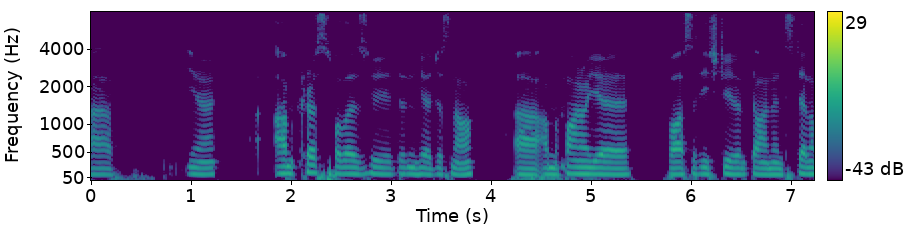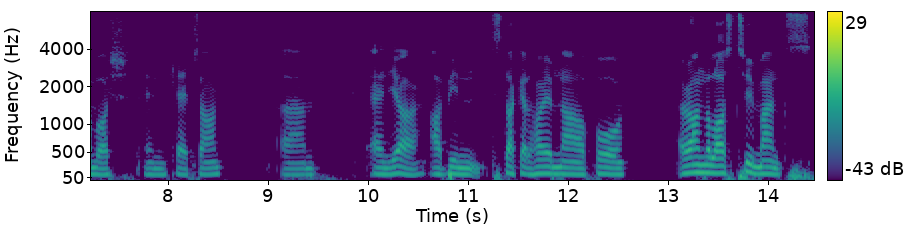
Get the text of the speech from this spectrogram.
Uh, you know, I'm Chris. For those who didn't hear just now, uh, I'm a final year varsity student down in Stellenbosch in Cape Town. Um, and yeah, I've been stuck at home now for around the last two months,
